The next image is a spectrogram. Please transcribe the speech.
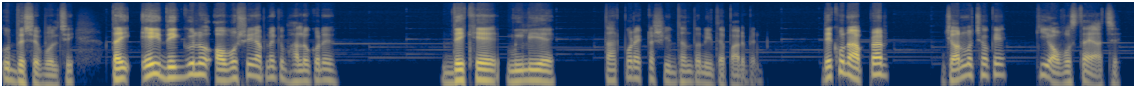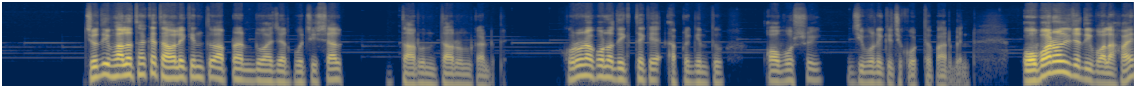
উদ্দেশ্যে বলছি। তাই এই দিকগুলো অবশ্যই আপনাকে ভালো করে দেখে, মিলিয়ে তারপর একটা সিদ্ধান্ত নিতে পারবেন। দেখুন আপনার জন্মছকে কি অবস্থায় আছে। যদি ভালো থাকে তাহলে কিন্তু আপনার দু হাজার পঁচিশ সাল দারুণ দারুণ কাটবে। কোনো না কোনো দিক থেকে আপনি কিন্তু অবশ্যই জীবনে কিছু করতে পারবেন। ওভারঅল যদি বলা হয়,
